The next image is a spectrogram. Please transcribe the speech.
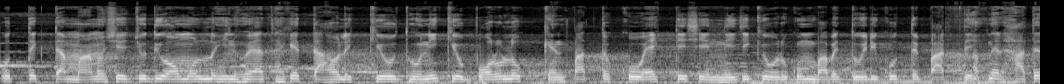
প্রত্যেকটা মানুষের যদি অমূল্যহীন হয়ে থাকে, তাহলে কেউ ধনী, কেউ বড় লোক কেন পার্থক্য একটি সে নিজেকে ওরকমভাবে তৈরি করতে পারতে। আপনার হাতে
